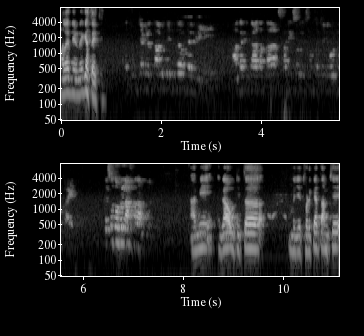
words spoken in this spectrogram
मला निर्णय घेता येतील तुमच्याकडे तालुक्याची जबाबदारी दिली आगामी काळात आता स्थानिक स्वराज्य संस्थांच्या निवडणूक आहेत कसं धोरण असणार आपलं? आम्ही गाव तिथं म्हणजे थोडक्यात आमचे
